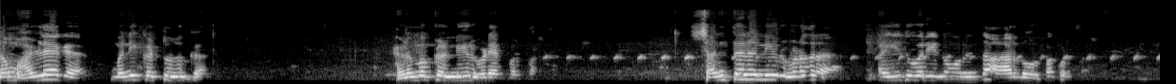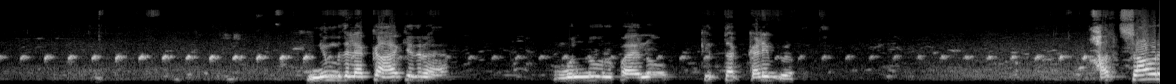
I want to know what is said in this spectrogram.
ನಮ್ಮ ಹಳ್ಳ್ಯಾಗ ಮನಿ ಕಟ್ಟುದಕ್ಕ ಹೆಣ್ಮಕ್ಳು ನೀರು ಹೊಡ್ಯಾಕ್ ಬರ್ತಾರ. ಸಂತೆನ ನೀರು ಹೊಡೆದ್ರ ಐದೂವರೆ ನೂರಿಂದ ಆರ್ನೂರು ರೂಪಾಯಿ ಕೊಡ್ತಾರ. ನಿಮ್ದು ಲೆಕ್ಕ ಹಾಕಿದ್ರ ಮುನ್ನೂರು ರೂಪಾಯಿನೂ ಕಿತ್ತ ಕಡಿಮೆ ಬೀಳ್ತೈತಿ ಹತ್ತು ಸಾವಿರ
